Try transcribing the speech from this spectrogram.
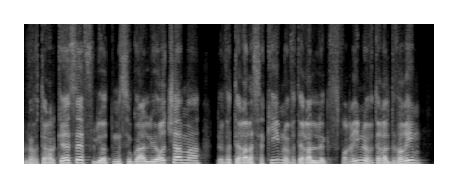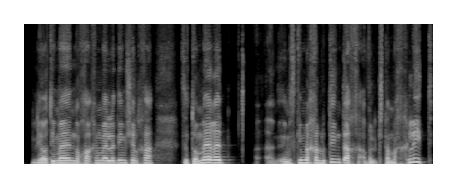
לוותר על כסף, להיות מסוגל להיות שם, לוותר על עסקים, לוותר על ספרים, לוותר על דברים, להיות עם, נוכח עם הילדים שלך. זאת אומרת, אני מסכים לחלוטין איתך, אבל כשאתה מחליט,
